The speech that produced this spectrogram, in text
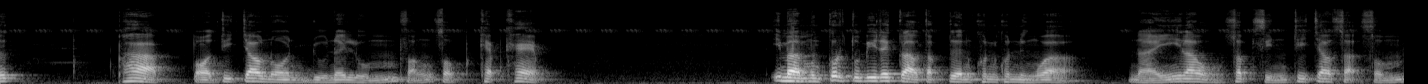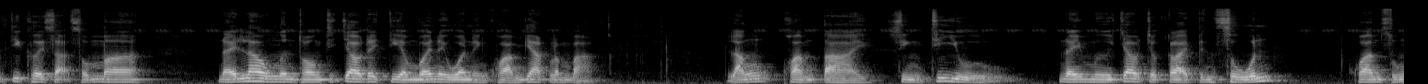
นึกภาพตอนที่เจ้านอนอยู่ในหลุมฝังศพแคบๆ อิมามมุนกุรตุบีได้กล่าวตักเตือนคนคนหนึ่งว่า ไหนเล่าทรัพย์สินที่เจ้าสะสมที่เคยสะสมมา ไหนเล่าเงินทองที่เจ้าได้เตรียมไว้ในวันแห่งความยากลำบาก หลังความตายสิ่งที่อยู่ในมือเจ้าจะกลายเป็นศูนย์ ความสูง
